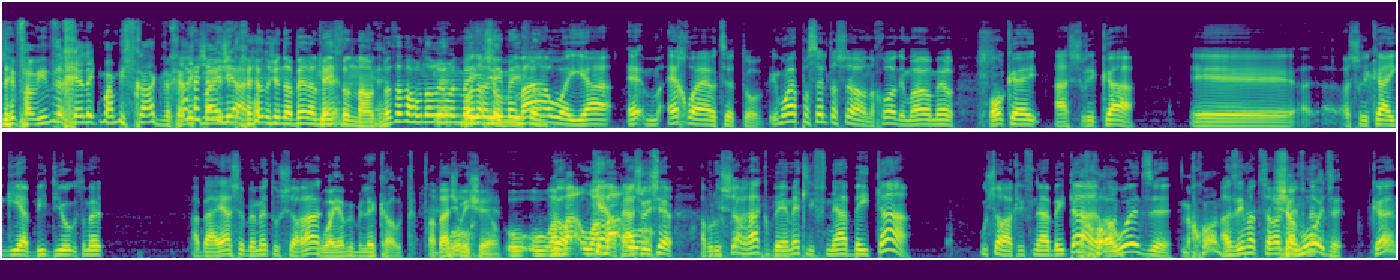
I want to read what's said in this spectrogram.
לפעמים זה חלק מהמשחק, זה חלק מהעניין. חשבנו שנדבר על כן, מייסון מאונט, כן. בסוף אנחנו מדברים. על בוא מייסון. נחשוב, לי מה. הוא היה, א- איך הוא היה יוצא טוב? אם הוא היה פוסל את השער, נכון? אם הוא היה אומר, אוקיי, השריקה, אה, השריקה הגיעה בדיוק, זאת אומרת, הבעיה שבאמת הוא שרק, הוא היה בבלקאוט. הבעיה שהוא הוא- יישאר. הוא לא, אמר, כן, הבעיה הוא- שהוא יישאר, אבל הוא שרק באמת לפני הבעיטה. הוא שרק לפני הבעיטה, נכון. ראו את זה. נכון, אז אם את שרקת שמעו לפני- את זה. כן,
